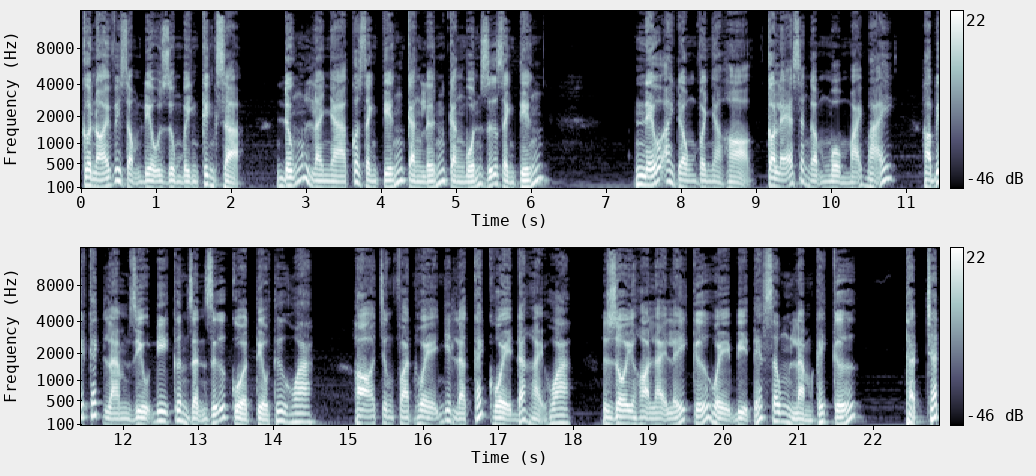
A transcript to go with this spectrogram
Cô nói với giọng điệu dùng bình kinh sợ. Đúng là nhà có danh tiếng càng lớn càng muốn giữ danh tiếng. Nếu ai động vào nhà họ, có lẽ sẽ ngậm mồm mãi mãi. Họ biết cách làm dịu đi cơn giận dữ của tiểu thư Hoa. Họ trừng phạt Huệ như là cách Huệ đã hại Hoa. Rồi họ lại lấy cớ Huệ bị té sông làm cái cớ. Thật chất,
